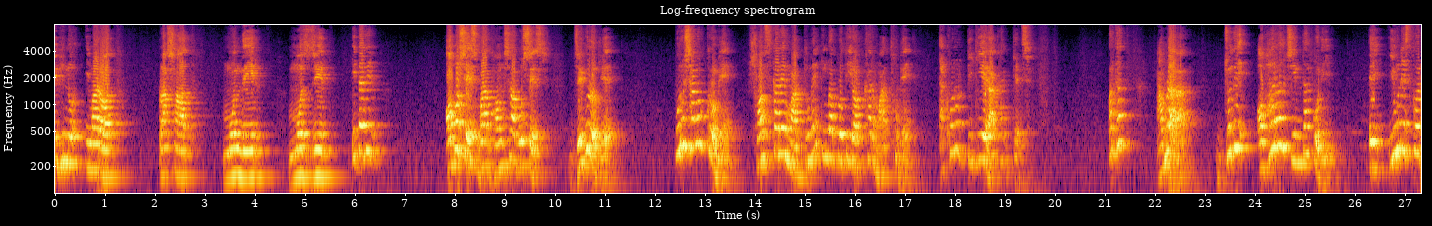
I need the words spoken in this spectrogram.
বিভিন্ন ইমারত, প্রাসাদ, মন্দির, মসজিদ ইত্যাদির অবশেষ বা ধ্বংসাবশেষ যেগুলোকে পুরুষানুক্রমে সংস্কারের মাধ্যমে কিংবা প্রতিরক্ষার মাধ্যমে এখনও টিকিয়ে রাখা গেছে। অর্থাৎ আমরা যদি ওভারঅল চিন্তা করি, এই ইউনেস্কোর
